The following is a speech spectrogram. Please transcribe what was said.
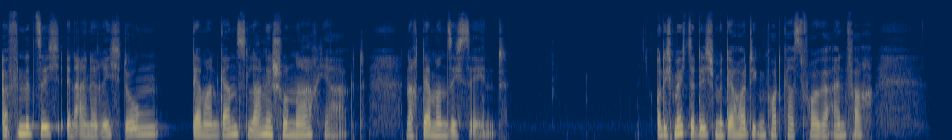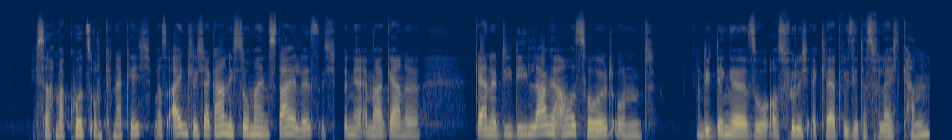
Öffnet sich in eine Richtung, der man ganz lange schon nachjagt, nach der man sich sehnt. Und ich möchte dich mit der heutigen Podcast-Folge einfach, ich sag mal kurz und knackig, was eigentlich ja gar nicht so mein Style ist. Ich bin ja immer gerne, gerne die, die lange ausholt und die Dinge so ausführlich erklärt, wie sie das vielleicht kann.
